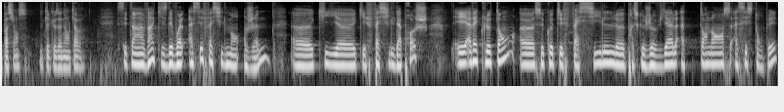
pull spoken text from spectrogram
patience, de quelques années en cave? C'est un vin qui se dévoile assez facilement jeune, euh, qui, euh, qui est facile d'approche. Et avec le temps, euh, ce côté facile, presque jovial, a tendance à s'estomper.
